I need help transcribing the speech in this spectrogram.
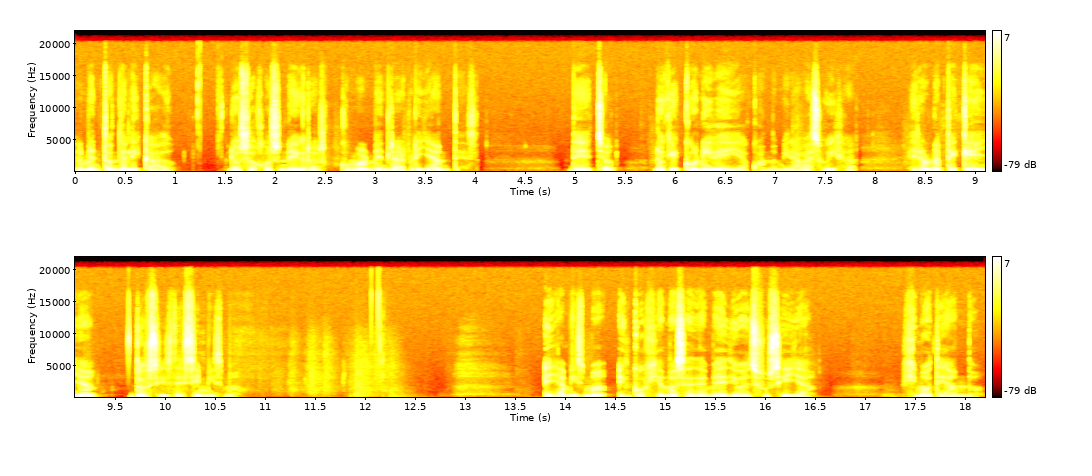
el mentón delicado, los ojos negros como almendras brillantes. De hecho, lo que Connie veía cuando miraba a su hija era una pequeña dosis de sí misma. Ella misma encogiéndose de medio en su silla, gimoteando.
